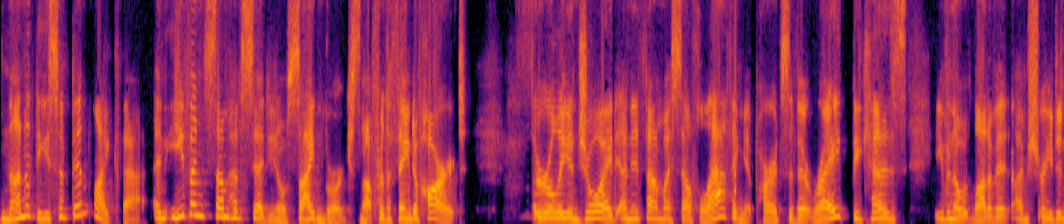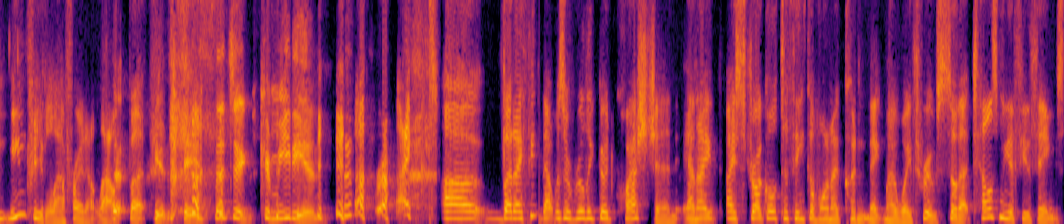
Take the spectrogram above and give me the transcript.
none of these have been like that. And even some have said, you know, Seidenberg is not for the faint of heart thoroughly enjoyed and then found myself laughing at parts of it, right? Because even though a lot of it, I'm sure he didn't mean for you to laugh right out loud, but he's such a comedian. yeah, right. Uh, but I think that was a really good question. And I, I struggled to think of one I couldn't make my way through. So that tells me a few things.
